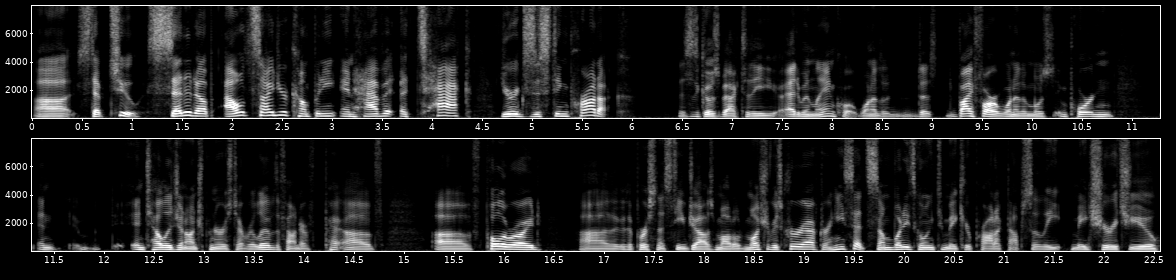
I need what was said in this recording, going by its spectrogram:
Uh, step two, set it up outside your company and have it attack your existing product. This goes back to the Edwin Land quote, one of the, the by far one of the most important and intelligent entrepreneurs to ever live, the founder of of, of Polaroid, uh, the, the, person that Steve Jobs modeled much of his career after, and he said, "Somebody's going to make your product obsolete. Make sure it's you."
